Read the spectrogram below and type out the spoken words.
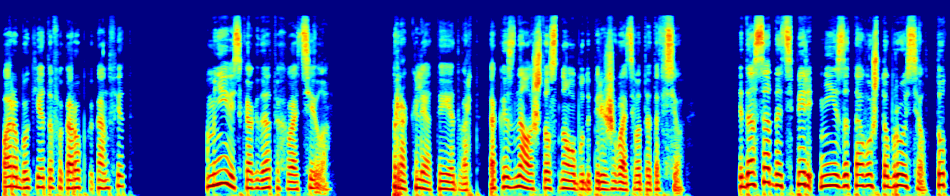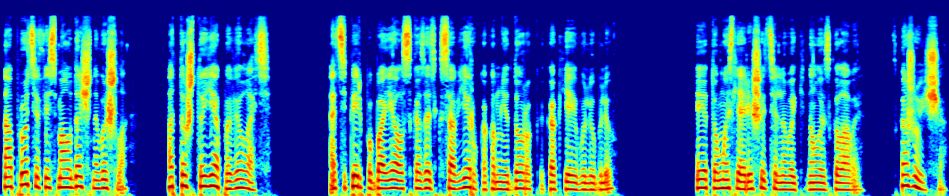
Пара букетов и коробка конфет? Мне ведь когда-то хватило. Проклятый Эдвард. Так и знала, что снова буду переживать вот это все. И досадно теперь не из-за того, что бросил. Тут, напротив, весьма удачно вышло. А то, что я повелась. А теперь побоялась сказать к Савьеру, как он мне дорог и как я его люблю. И эту мысль я решительно выкинула из головы. Скажу еще.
